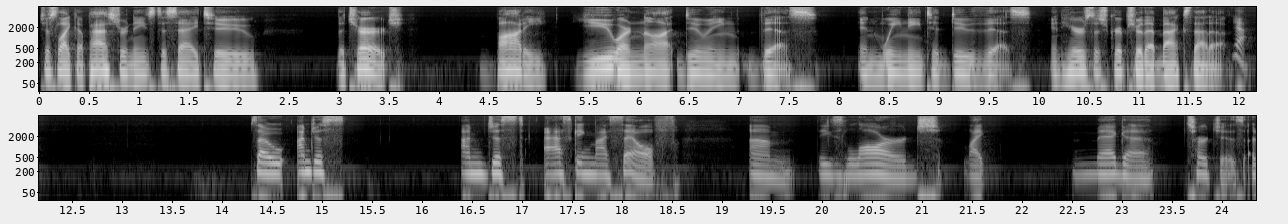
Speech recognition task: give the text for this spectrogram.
Just like a pastor needs to say to the church body, you are not doing this, and we need to do this. And here's the scripture that backs that up. Yeah. So I'm just I'm just asking myself, um, these large, like mega churches. uh,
